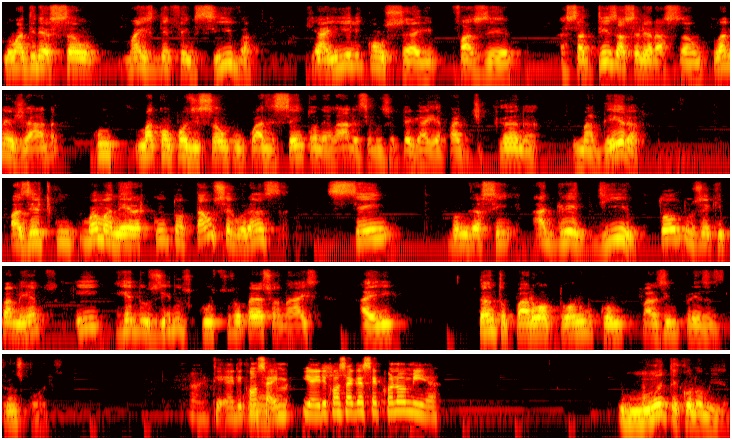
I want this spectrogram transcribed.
numa direção mais defensiva, que aí ele consegue fazer essa desaceleração planejada com uma composição com quase 100 toneladas, se você pegar aí a parte de cana e madeira, fazer de uma maneira com total segurança, sem, vamos dizer assim, agredir todos os equipamentos e reduzir os custos operacionais aí tanto para o autônomo como para as empresas de transporte. Ah, ele consegue, e aí ele consegue essa economia. Muita economia.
